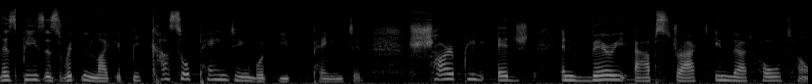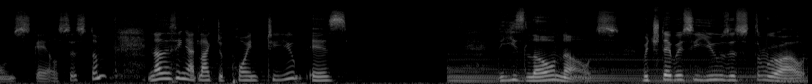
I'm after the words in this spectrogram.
This piece is written like a Picasso painting would be painted, sharply edged and very abstract in that whole tone scale system. Another thing I'd like to point to you is these low notes, which Debussy uses throughout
